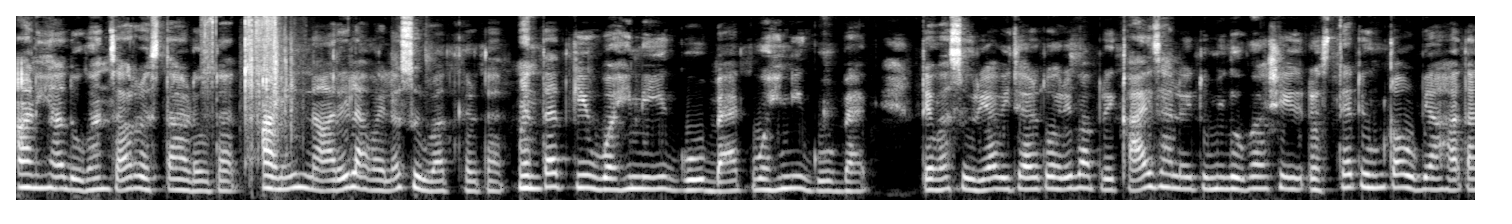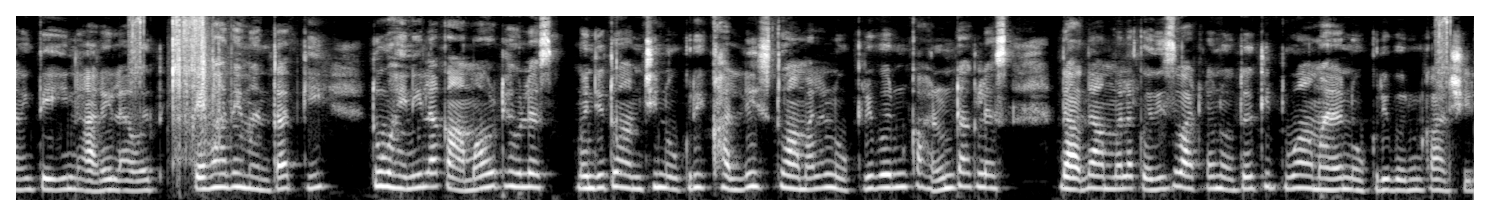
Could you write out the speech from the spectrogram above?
आणि ह्या दोघांचा रस्ता अडवतात आणि नारे लावायला सुरुवात करतात. म्हणतात की वहिनी गो बॅक वहिनी गो बॅक तेव्हा सूर्या विचारतो अरे बापरे काय झालंय? तुम्ही दोघं अशी रस्त्यात येऊन का उभे आहात आणि तेही नारे लावत? तेव्हा ते म्हणतात की तू वहिनीला कामावर ठेवलंस म्हणजे तू आमची नोकरी खाल्लीस तू आम्हाला नोकरीवरून काढून टाकलंस. दादा आम्हाला कधीच वाटलं नव्हतं की तू आम्हाला नोकरीवरून काढशील.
